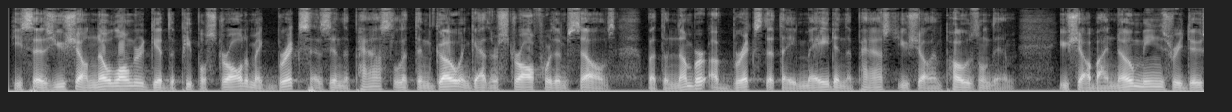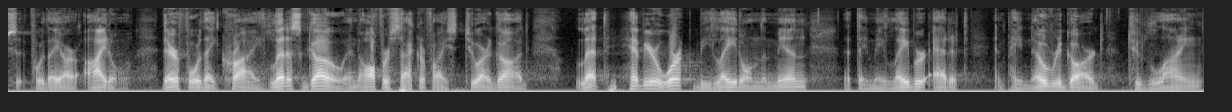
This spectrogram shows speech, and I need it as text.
he says, You shall no longer give the people straw to make bricks as in the past. Let them go and gather straw for themselves. But the number of bricks that they made in the past you shall impose on them. You shall by no means reduce it, for they are idle. Therefore they cry, Let us go and offer sacrifice to our God. Let heavier work be laid on the men, that they may labor at it and pay no regard to lying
